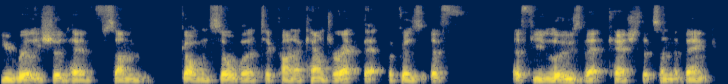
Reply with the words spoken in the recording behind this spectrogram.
you really should have some gold and silver to kind of counteract that because if if you lose that cash that's in the bank,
